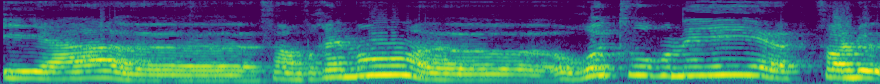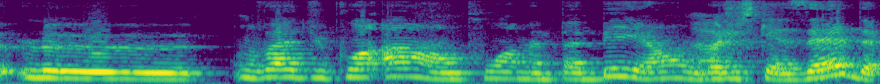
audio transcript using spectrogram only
et à euh, enfin vraiment euh, retourner euh, enfin le, le on va du point A à un point même pas B hein, on va jusqu'à Z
